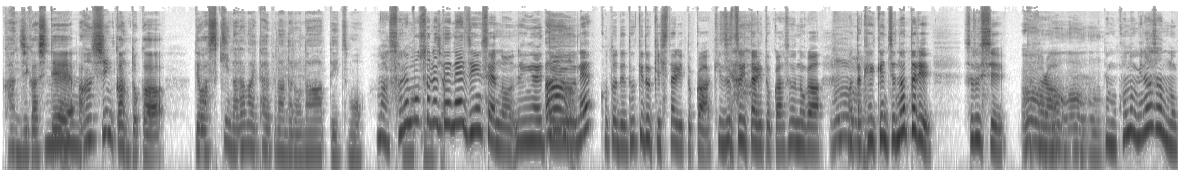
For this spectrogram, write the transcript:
感じがして、うん。安心感とかでは好きにならないタイプなんだろうなっていつも。まあそれもそれでね人生の恋愛というねことでドキドキしたりとか傷ついたりとかそういうのがまた経験値になったりするしだからでもこの皆さんの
